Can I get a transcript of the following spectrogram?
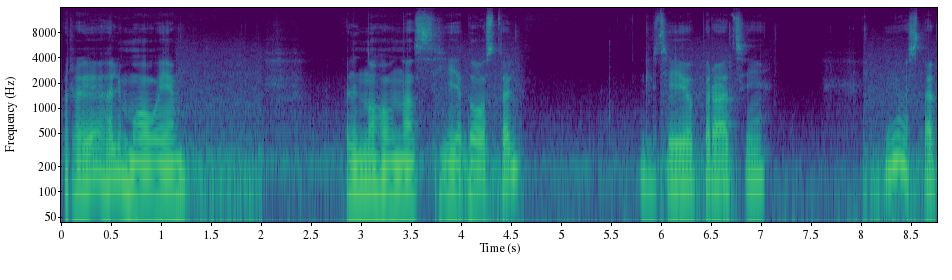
пригальмовуємо. Пального в нас є досталь для цієї операції. І ось так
